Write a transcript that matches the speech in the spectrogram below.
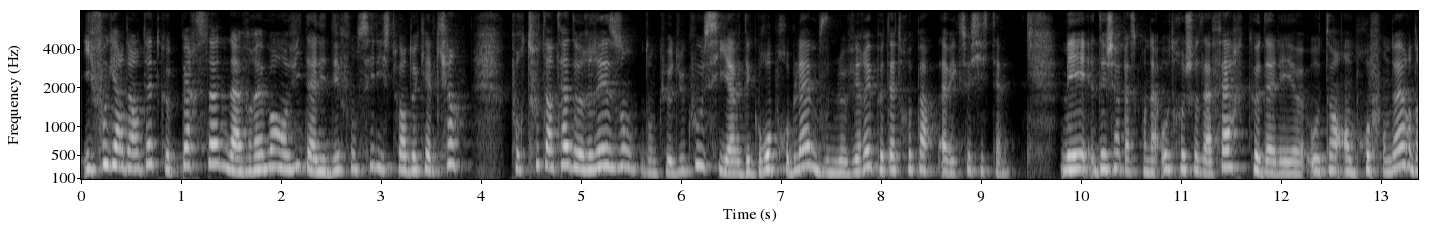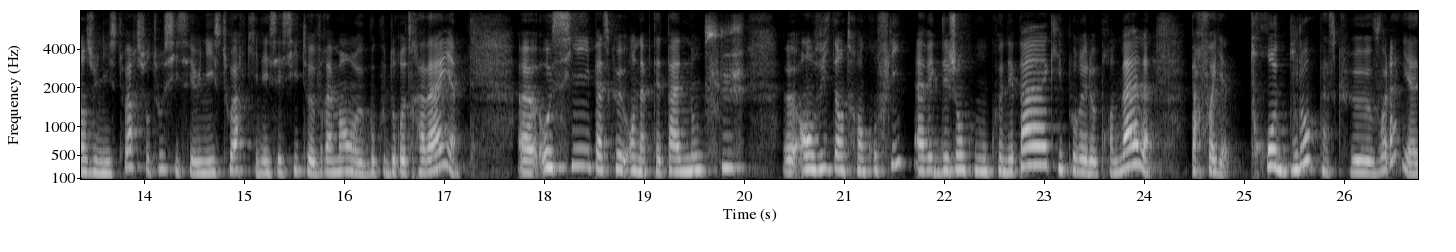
Il faut garder en tête que personne n'a vraiment envie d'aller défoncer l'histoire de quelqu'un pour tout un tas de raisons. Donc euh, du coup, s'il y a des gros problèmes, vous ne le verrez peut-être pas avec ce système. Mais déjà parce qu'on a autre chose à faire que d'aller autant en profondeur dans une histoire, surtout si c'est une histoire qui nécessite vraiment beaucoup de retravail. Euh, aussi parce qu'on n'a peut-être pas non plus euh, envie d'entrer en conflit avec des gens qu'on ne connaît pas, qui pourraient le prendre mal. Parfois, il y a trop de boulot parce que voilà, il y a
